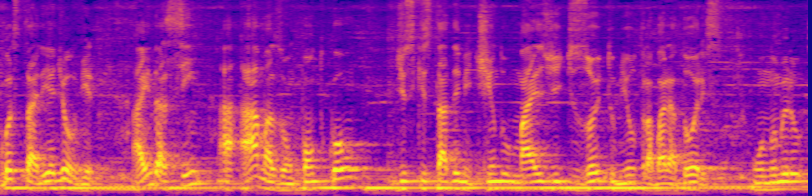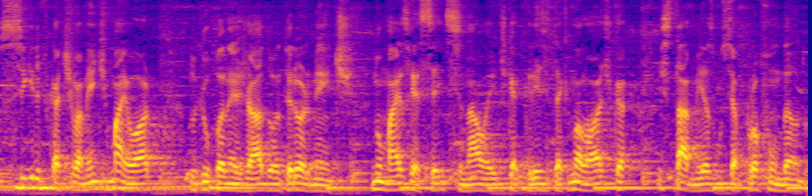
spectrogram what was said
gostaria de ouvir. Ainda assim, a Amazon.com diz que está demitindo mais de 18 mil trabalhadores, um número significativamente maior do que o planejado anteriormente, no mais recente sinal aí de que a crise tecnológica está mesmo se aprofundando.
